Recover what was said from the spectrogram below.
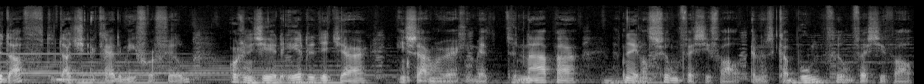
De DAF, de Dutch Academy for Film, organiseerde eerder dit jaar in samenwerking met de NAPA, het Nederlands Filmfestival en het Kaboom Filmfestival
